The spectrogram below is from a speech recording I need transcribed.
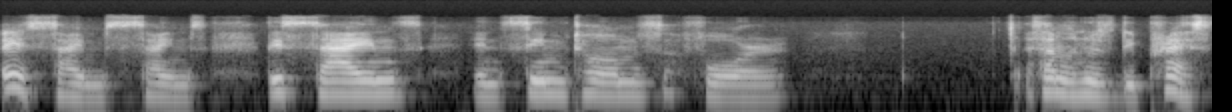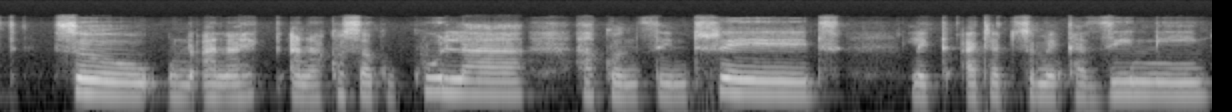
eh, signs signs these signs and symptoms for someone who's depressed. So ana, anakosa kukula haconcentrate like hata kazini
